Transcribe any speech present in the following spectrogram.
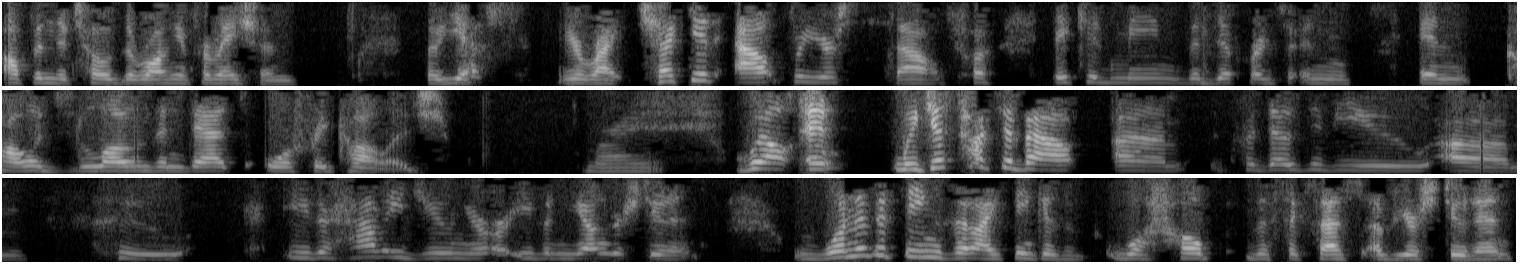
often they're told the wrong information. So yes, you're right. Check it out for yourself. It could mean the difference in in college loans and debts or free college. Right. Well, and we just talked about um, for those of you um, who either have a junior or even younger students, one of the things that I think is will help the success of your student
